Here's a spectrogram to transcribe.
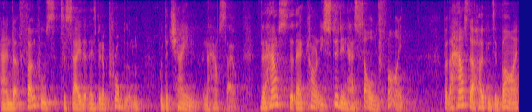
And uh, phone calls to say that there's been a problem with the chain and the house sale. The house that they're currently stood in has sold fine. But the house they're hoping to buy,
